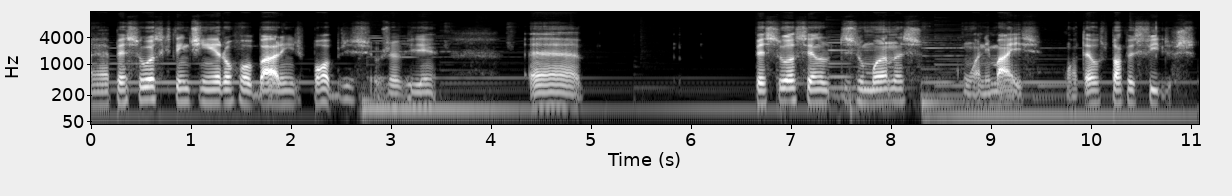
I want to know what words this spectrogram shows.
é, pessoas que têm dinheiro roubarem de pobres, eu já vi é, pessoas sendo desumanas com animais, com até os próprios filhos.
